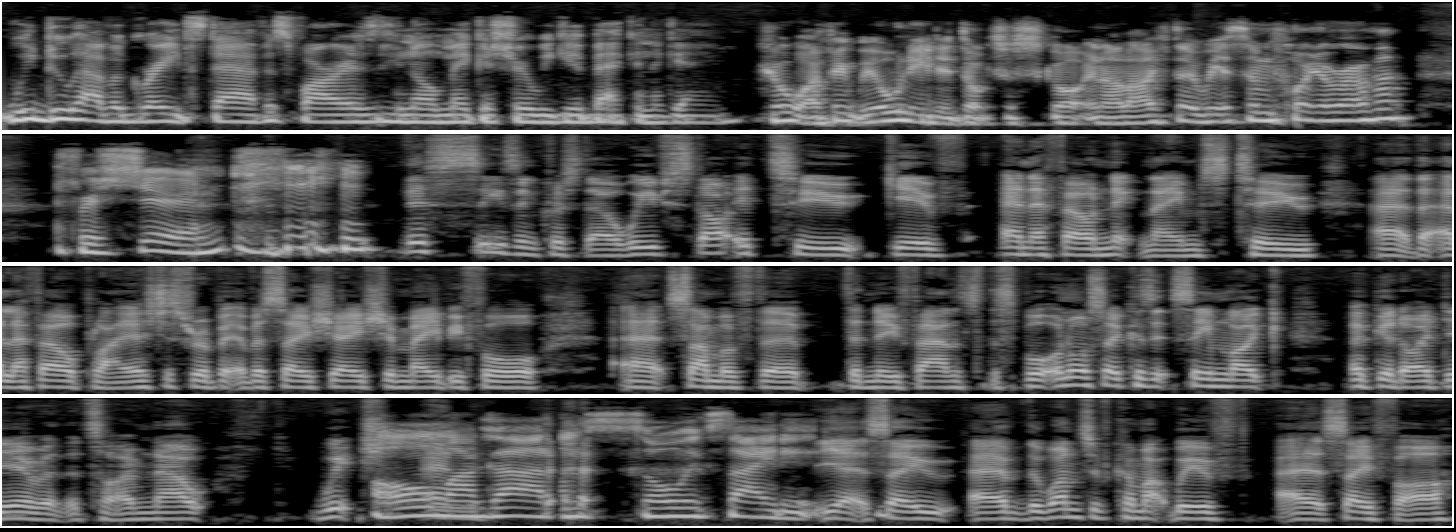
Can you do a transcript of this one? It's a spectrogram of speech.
we do have a great staff as far as, you know, making sure we get back in the game. Cool. I think we all need a Dr. Scott in our life, don't we, at some point or other? For sure. this season, ChrisDell, we've started to give NFL nicknames to uh, the LFL players just for a bit of association, maybe for uh, some of the, the new fans to the sport, and also because it seemed like a good idea at the time. Now, which oh my god i'm so excited yeah so um, the ones we've come up with uh, so far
